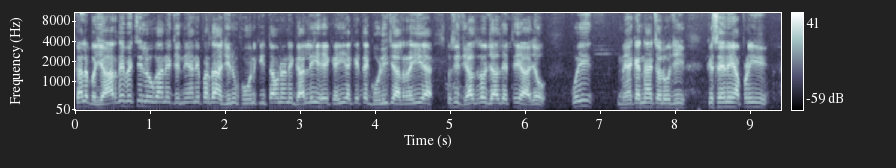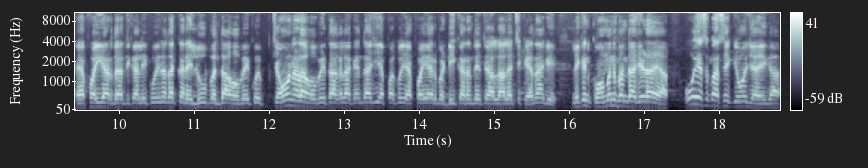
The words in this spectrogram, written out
ਕੱਲ ਬਾਜ਼ਾਰ ਦੇ ਵਿੱਚ ਲੋਕਾਂ ਨੇ ਜਿੰਨਿਆਂ ਨੇ ਪ੍ਰਧਾਨ ਜੀ ਨੂੰ ਫੋਨ ਕੀਤਾ, ਉਹਨਾਂ ਨੇ ਗੱਲ ਹੀ ਇਹ ਕਹੀ ਹੈ ਕਿ ਇੱਥੇ ਗੋਲੀ ਚੱਲ ਰਹੀ ਹੈ, ਤੁਸੀਂ ਜਲਦ ਤੋਂ ਜਲਦ ਇੱਥੇ ਆ ਜਾਓ। ਕੋਈ ਮੈਂ ਕਹਿੰਦਾ ਚਲੋ ਜੀ, ਕਿਸੇ ਨੇ ਆਪਣੀ ਐਫ ਆਈ ਆਰ ਦਰਜ ਕਰ ਲਈ, ਕੋਈ ਇਹਨਾਂ ਦਾ ਘਰੇਲੂ ਬੰਦਾ ਹੋਵੇ, ਕੋਈ ਚਾਹਣ ਵਾਲਾ ਹੋਵੇ ਤਾਂ ਅਗਲਾ ਕਹਿੰਦਾ ਜੀ, ਆਪਾਂ ਕੋਈ ਐਫ ਆਈ ਆਰ ਵੱਡੀ ਕਰਨ ਦੇ ਤੇ ਲਾਲਚ 'ਚ ਕਹਿ ਦਾਂਗੇ। ਲੇਕਿਨ ਕਾਮਨ ਬੰਦਾ ਜਿਹੜਾ ਆ, ਉਹ ਇਸ ਪਾਸੇ ਕਿਉਂ ਜਾਏਗਾ?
